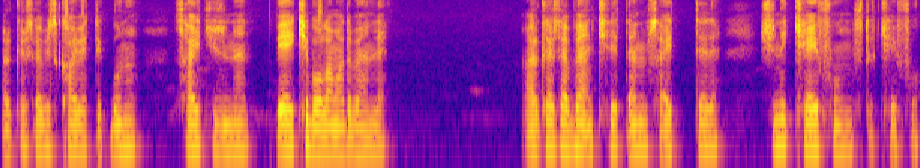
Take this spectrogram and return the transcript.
Arkadaşlar biz kaybettik bunu. Sait yüzünden. Bir ekip olamadı benle. Arkadaşlar ben kilitlendim Sait'te de. Şimdi keyif olmuştur keyif o.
